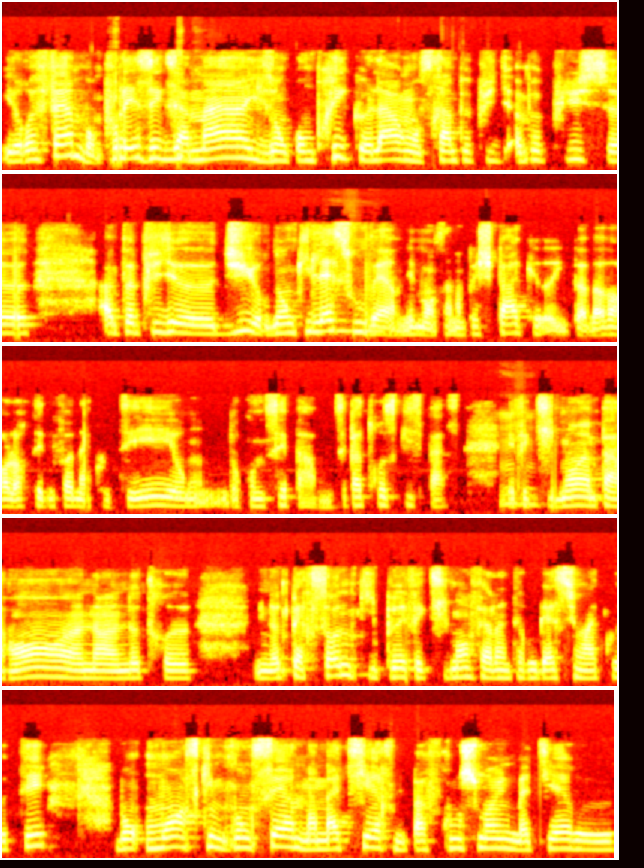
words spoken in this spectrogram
ils referment. Bon, pour les examens, ils ont compris que là, on serait un peu plus, un peu plus euh, un peu plus euh, dur. Donc, ils laissent mmh ouvert. Mais bon, ça n'empêche pas qu'ils peuvent avoir leur téléphone à côté. donc, on ne sait pas. On ne sait pas trop ce qui se passe. Mmh effectivement, un parent, un, autre, une autre personne qui peut effectivement faire l'interrogation à côté. Bon, moi, en ce qui me concerne, ma matière, ce n'est pas franchement une matière euh,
